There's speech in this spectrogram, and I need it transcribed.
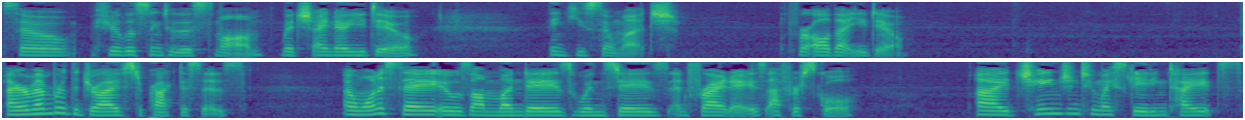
So, if you're listening to this, mom, which I know you do, thank you so much for all that you do. I remember the drives to practices. I want to say it was on Mondays, Wednesdays, and Fridays after school. I'd change into my skating tights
